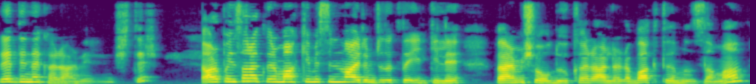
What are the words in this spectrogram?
reddine karar verilmiştir. Avrupa İnsan Hakları Mahkemesi'nin ayrımcılıkla ilgili vermiş olduğu kararlara baktığımız zaman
